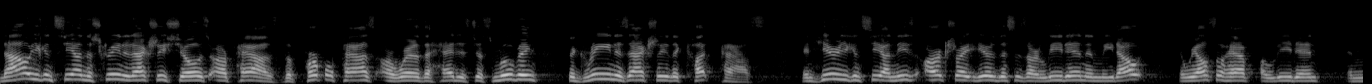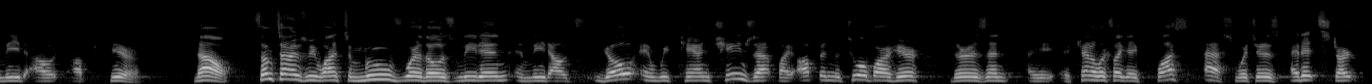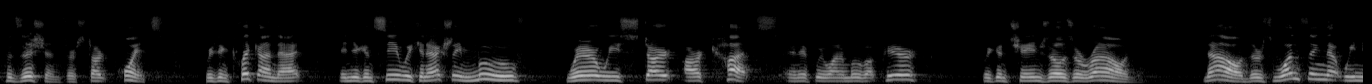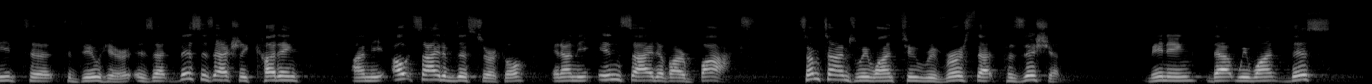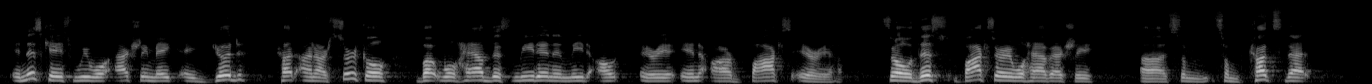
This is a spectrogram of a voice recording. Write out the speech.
Now you can see on the screen it actually shows our paths. The purple paths are where the head is just moving. The green is actually the cut paths. And here you can see on these arcs right here, this is our lead in and lead out. and we also have a lead in and lead out up here. Now, sometimes we want to move where those lead in and lead outs go, and we can change that by up in the toolbar here. There is an, a, it kind of looks like a plus S, which is edit start positions or start points. We can click on that, and you can see we can actually move where we start our cuts. And if we want to move up here, we can change those around. Now, there's one thing that we need to, to do here is that this is actually cutting on the outside of this circle and on the inside of our box. Sometimes we want to reverse that position, meaning that we want this, in this case, we will actually make a good cut on our circle, but we'll have this lead in and lead out area in our box area. So this box area will have actually uh, some, some cuts that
